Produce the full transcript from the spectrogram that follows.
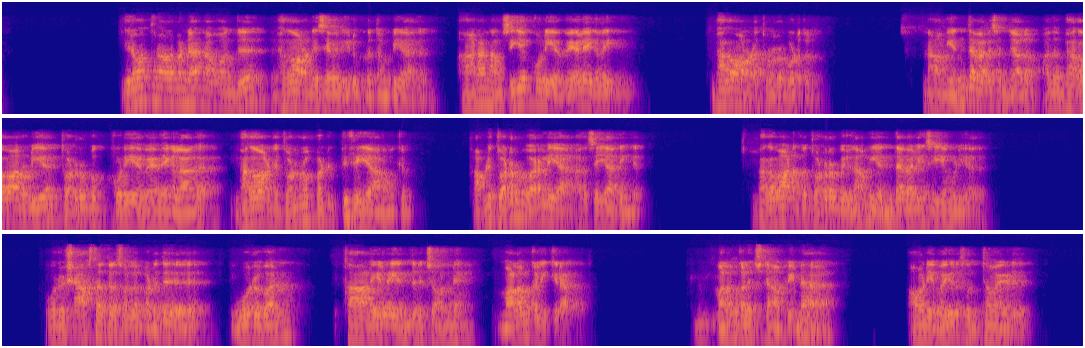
இருபத்தி நாலு மணி நேரம் நம்ம வந்து பகவானுடைய சேவையில் ஈடுபடுத்த முடியாது. ஆனா நாம் செய்யக்கூடிய வேலைகளை பகவானோட தொடர்புபடுத்தணும். நாம் எந்த வேலை செஞ்சாலும் அது பகவானுடைய தொடர்புக்குடைய வேலைகளாக பகவானுடைய தொடர்புப்படுத்தி செய்ய ஆரம்பிக்கணும். அப்படி தொடர்பு வரலையா? அதை செய்யாதீங்க. பகவானுக்கு தொடர்பு இல்லாமல் எந்த வேலையும் செய்ய முடியாது. ஒரு சாஸ்திரத்தில் சொல்லப்படுது ஒருவன் காலையில எந்திரிச்ச உடனே மலம் கழிக்கிறான். மலம் கழிச்சிட்டான் அப்படின்னா அவனுடைய வயிறு சுத்தமாயிடுது.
